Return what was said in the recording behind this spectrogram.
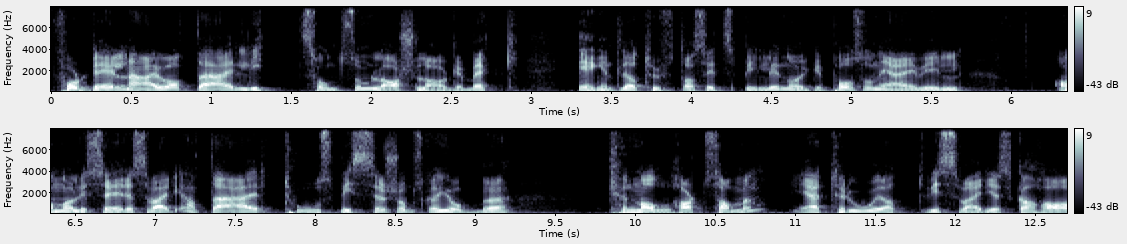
Fordelen er jo at det er litt sånn som Lars Lagerbäck egentlig har tufta sitt spill i Norge på, sånn jeg vil analysere Sverige. At det er to spisser som skal jobbe knallhardt sammen. Jeg tror at hvis Sverige skal ha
